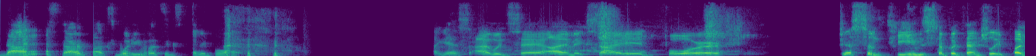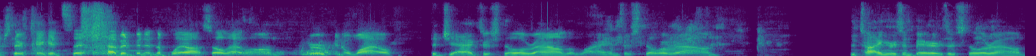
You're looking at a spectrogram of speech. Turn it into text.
not at Starbucks, what are you most excited for? I guess I would say I'm excited for just some teams to potentially punch their tickets that haven't been in the playoffs all that long or in a while. The Jags are still around, the Lions are still around, the Tigers and Bears are still around.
